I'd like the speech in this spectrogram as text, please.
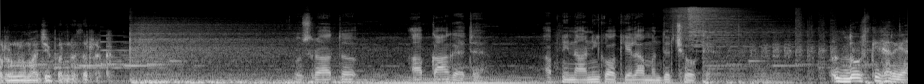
अरुणिमा जी पर नज़र रख। उस रात आप कहाँ गए थे? अपनी नानी को अकेला मंदिर छोड़ के। दोस्त के घर गया।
